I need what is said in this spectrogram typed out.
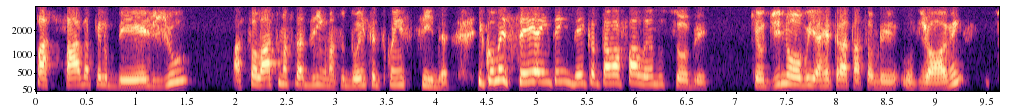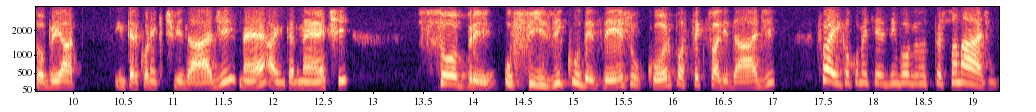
passada pelo beijo assolasse uma cidadezinha, uma doença desconhecida. E comecei a entender que eu estava falando sobre, que eu de novo ia retratar sobre os jovens, sobre a interconectividade, né, a internet, sobre o físico, o desejo, o corpo, a sexualidade. Foi aí que eu comecei a desenvolver meus personagens.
